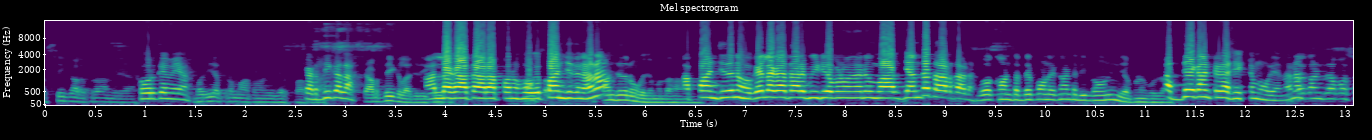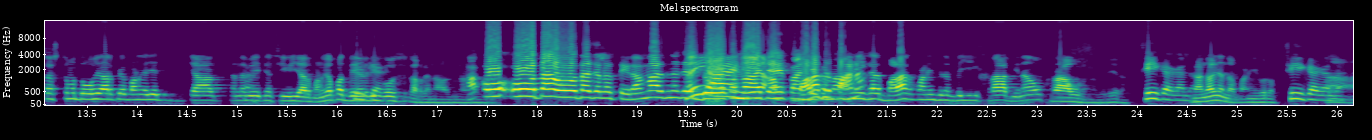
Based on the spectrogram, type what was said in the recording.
ਸੱਸੀ ਗੱਲ ਭਰਾ ਮੇਰਾ। ਹੋਰ ਕਿਵੇਂ ਆ? ਵਧੀਆ ਪ੍ਰਮਾਤਮਾ ਦੀ ਕਿਰਪਾ ਚੜ੍ਹਦੀ ਕਲਾ? ਚੜ੍ਹਦੀ ਕਲਾ ਜੀ ਆ ਲਗਾਤਾਰ ਆਪਾਂ ਨੂੰ ਹੋ ਗਏ 5 ਦਿਨ ਹਨਾ? ਪੰਜ ਦਿਨ ਹੋ ਗਏ ਜਮੰਦਾ ਆ ਹਾਂ। 5 ਦਿਨ ਹੋ ਗਏ ਲਗਾਤਾਰ ਵੀਡੀਓ ਬਣਾਉਂਦੇ ਨੂੰ ਮਾਲ ਜਾਂਦਾ ਤਾੜ ਤਾੜ ਉਹ ਘੰਟੇ ਤੇ ਪੌਣੇ ਘੰਟੇ ਦੀ ਬਣਾਉਣੀ ਹੁੰਦੀ ਆਪਣੇ ਕੋਲ। ਅੱਧੇ ਘੰਟੇ ਦਾ ਸਿਸਟਮ ਹੋ ਜਾਂਦਾ ਨਾ। ਅੱਧਾ ਘੰਟੇ ਦਾ ਆਪਾਂ ਸਿਸਟਮ 2000 ਰੁਪਏ ਬਣ ਗਿਆ ਜੇ 4 3 ਵੇ ਜਾਂ 6000 ਬਣ ਗਿਆ ਆਪਾਂ ਦੇਣ ਦੀ ਹੈ। ਕੋਸ਼ਿਸ਼ ਕਰਦੇ ਨਾਲ ਦੀ ਆ, ਨਾਲ ਉਹ ਉਹ ਤਾਂ ਉਹ ਤਾਂ ਚਲੋ ਤੇਰਾ ਮਾਰ ਦੇਣਾ ਚਾਹੇ ਦੋ ਕਮਾ ਚਾਹੇ ਪੰਜ ਬਾਲਾ ਫਿਰ ਕਮਾ ਪਾਣੀ। ਖਰ ਬਾਲਾ ਪਾਣੀ ਦੇ ਬਈ ਖਰਾਬ ਦੀ ਨਾ ਉਹ ਖਰਾਬ ਹੋ ਜਾਂਦਾ ਵੀਰੇ ਠੀਕ ਹੈ ਗੱਲ ਗੰਦਾ ਜਾਂਦਾ ਪਾਣੀ ਉਹ ਠੀਕ ਹੈ ਗੱਲ ਹਾਂ।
